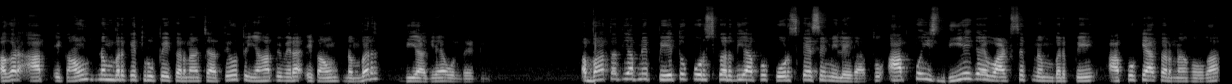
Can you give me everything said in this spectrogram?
अगर आप अकाउंट नंबर के थ्रू पे करना चाहते हो तो यहाँ पे मेरा अकाउंट नंबर दिया गया ऑलरेडी अब बात आती है, आपने पे तो कोर्स कर दिया, आपको कोर्स कैसे मिलेगा? तो आपको इस दिए गए व्हाट्सएप नंबर पे आपको क्या करना होगा?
